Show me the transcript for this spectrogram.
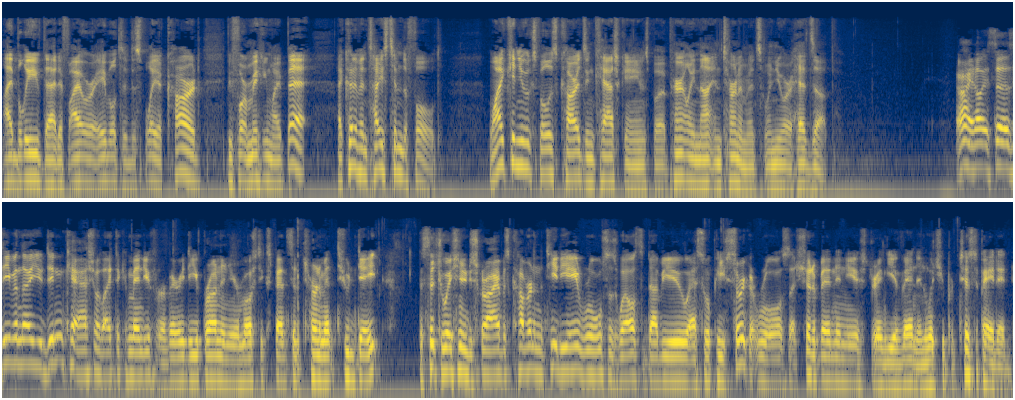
I believe that if I were able to display a card before making my bet, I could have enticed him to fold. Why can you expose cards in cash games, but apparently not in tournaments when you are heads up? All right, Elliot says, even though you didn't cash, I would like to commend you for a very deep run in your most expensive tournament to date. The situation you describe is covered in the TDA rules as well as the WSOP circuit rules that should have been in use during the event in which you participated.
